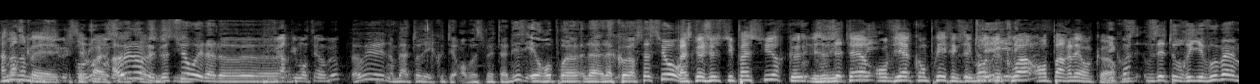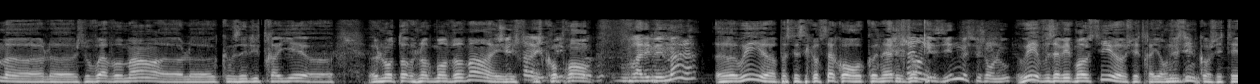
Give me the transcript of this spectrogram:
Ah non, mais c'est pas. Ah oui, non, mais bien sûr, oui, là, le. Vous pouvez argumenter un peu? Ah oui, non, mais attendez, écoutez, on va se mettre à 10 et on reprend la conversation. Parce que je ne suis pas sûr que les auditeurs ouvrier, on vient compris effectivement de quoi on parlait encore. Vous, êtes ouvrier vous-même, euh, je vois vos mains euh, que vous avez dû travailler euh, longtemps, longuement de vos mains, et je, comprends. Vous, regardez mes mains là? Oui, parce que c'est comme ça qu'on reconnaît les gens. en usine, Monsieur Jean-Loup. Oui, vous avez moi aussi, j'ai travaillé en usine quand j'étais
